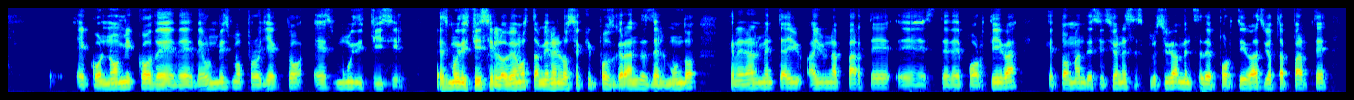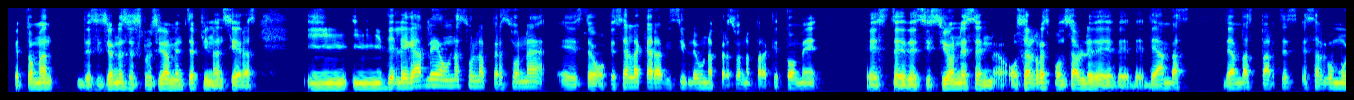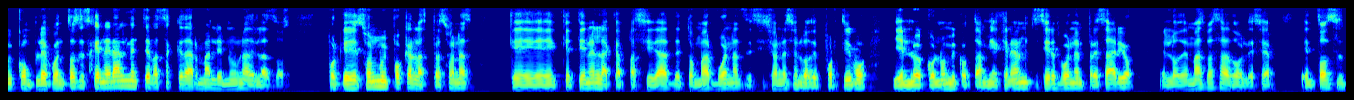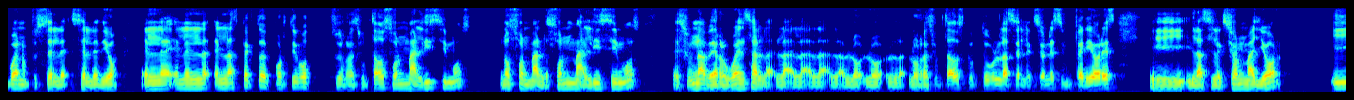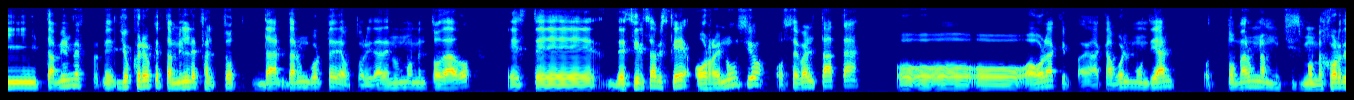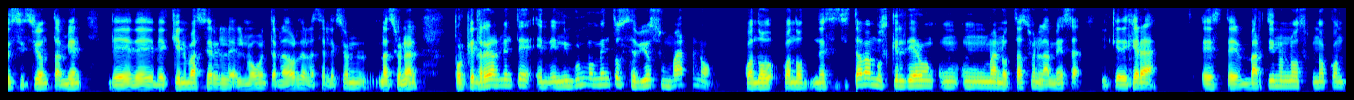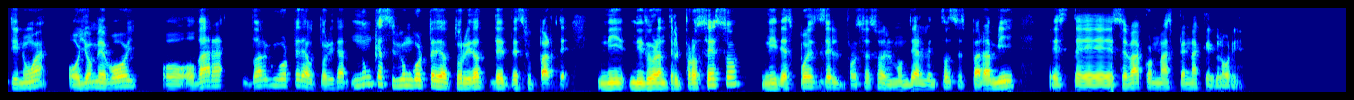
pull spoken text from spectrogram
económico de, de, un mismo proyecto es muy difícil. Es muy difícil. Lo vemos también en los equipos grandes del mundo. Generalmente hay, hay una parte este, deportiva que toman decisiones exclusivamente deportivas y otra parte que toman decisiones exclusivamente financieras. Y, delegarle a una sola persona, este, o que sea la cara visible una persona para que tome este, decisiones, o sea, el responsable de, ambas, de ambas partes, es algo muy complejo. Entonces, generalmente vas a quedar mal en una de las dos, porque son muy pocas las personas que, que, tienen la capacidad de tomar buenas decisiones en lo deportivo y en lo económico también. Generalmente, si eres buen empresario, en lo demás vas a adolecer. Entonces, bueno, pues se le, dio. En, el, el aspecto deportivo, sus resultados son malísimos, no son malos, son malísimos es una vergüenza los resultados que obtuvo las selecciones inferiores y, y la selección mayor. Y también me, yo creo que también le faltó dar, dar, un golpe de autoridad en un momento dado, este, decir, ¿sabes qué? O renuncio, o se va el Tata, o, o, ahora que acabó el Mundial, o tomar una muchísimo mejor decisión también de, de, quién va a ser el, el, nuevo entrenador de la selección nacional, porque realmente en, en, ningún momento se vio su mano cuando, cuando necesitábamos que él diera un, un, manotazo en la mesa y que dijera, este, Martino no, no continúa, o yo me voy, o, o dar, dar, un golpe de autoridad. Nunca se vio un golpe de autoridad de, de, su parte, ni, ni durante el proceso, ni después del proceso del Mundial. Entonces, para mí, este, se va con más pena que gloria.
